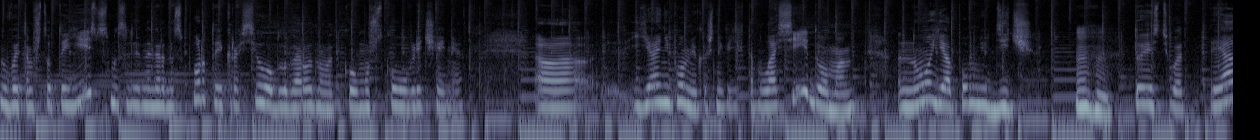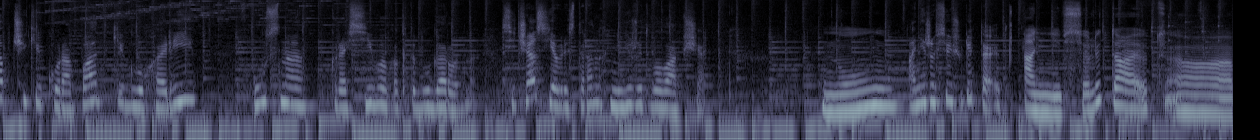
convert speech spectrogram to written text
ну, в этом что-то есть, в смысле, наверное, спорта и красивого, благородного такого мужского увлечения. А, Я не помню, конечно, никаких там лосей дома, но я помню дичь. Мгм. То есть вот рябчики, куропатки, глухари, вкусно, красиво, как-то благородно. Сейчас я в ресторанах не вижу этого вообще. Ну, Они же все еще летают. Они все летают. А,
